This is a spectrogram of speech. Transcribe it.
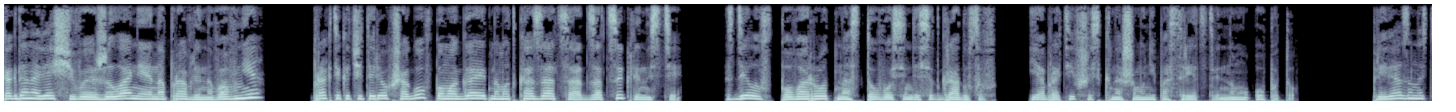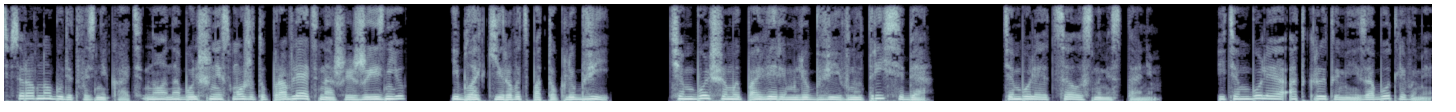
Когда навязчивое желание направлено вовне, практика четырех шагов помогает нам отказаться от зацикленности, сделав поворот на 180 градусов и обратившись к нашему непосредственному опыту. Привязанность все равно будет возникать, но она больше не сможет управлять нашей жизнью и блокировать поток любви. Чем больше мы поверим любви внутри себя, тем более целостными станем, и тем более открытыми и заботливыми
